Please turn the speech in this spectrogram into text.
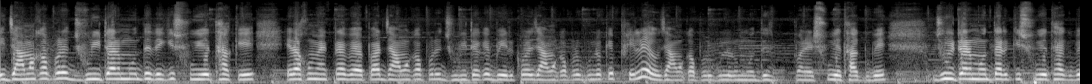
এই জামা কাপড়ের ঝুড়িটার মধ্যে দেখি শুয়ে থাকে। এরকম একটা ব্যাপার জামা কাপড়ের ঝুড়িটাকে বের করে জামা কাপড়গুলোকে ফেলে ও জামা কাপড়গুলোর মধ্যে মানে শুয়ে থাকবে। ঝুড়িটার মধ্যে আর কি শুয়ে থাকবে।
